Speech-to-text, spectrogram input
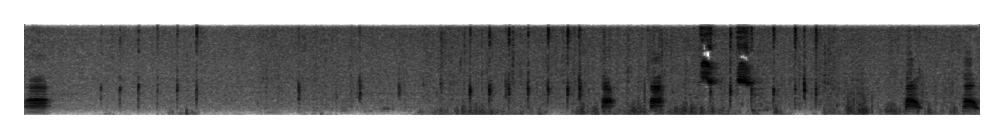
Ah. Ah, ah. Mau, mau.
